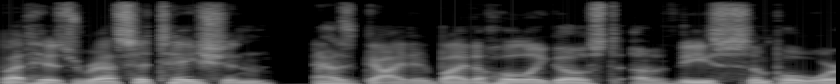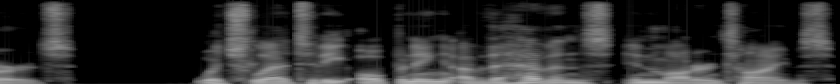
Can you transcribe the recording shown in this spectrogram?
but his recitation as guided by the Holy Ghost of these simple words, which led to the opening of the heavens in modern times.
